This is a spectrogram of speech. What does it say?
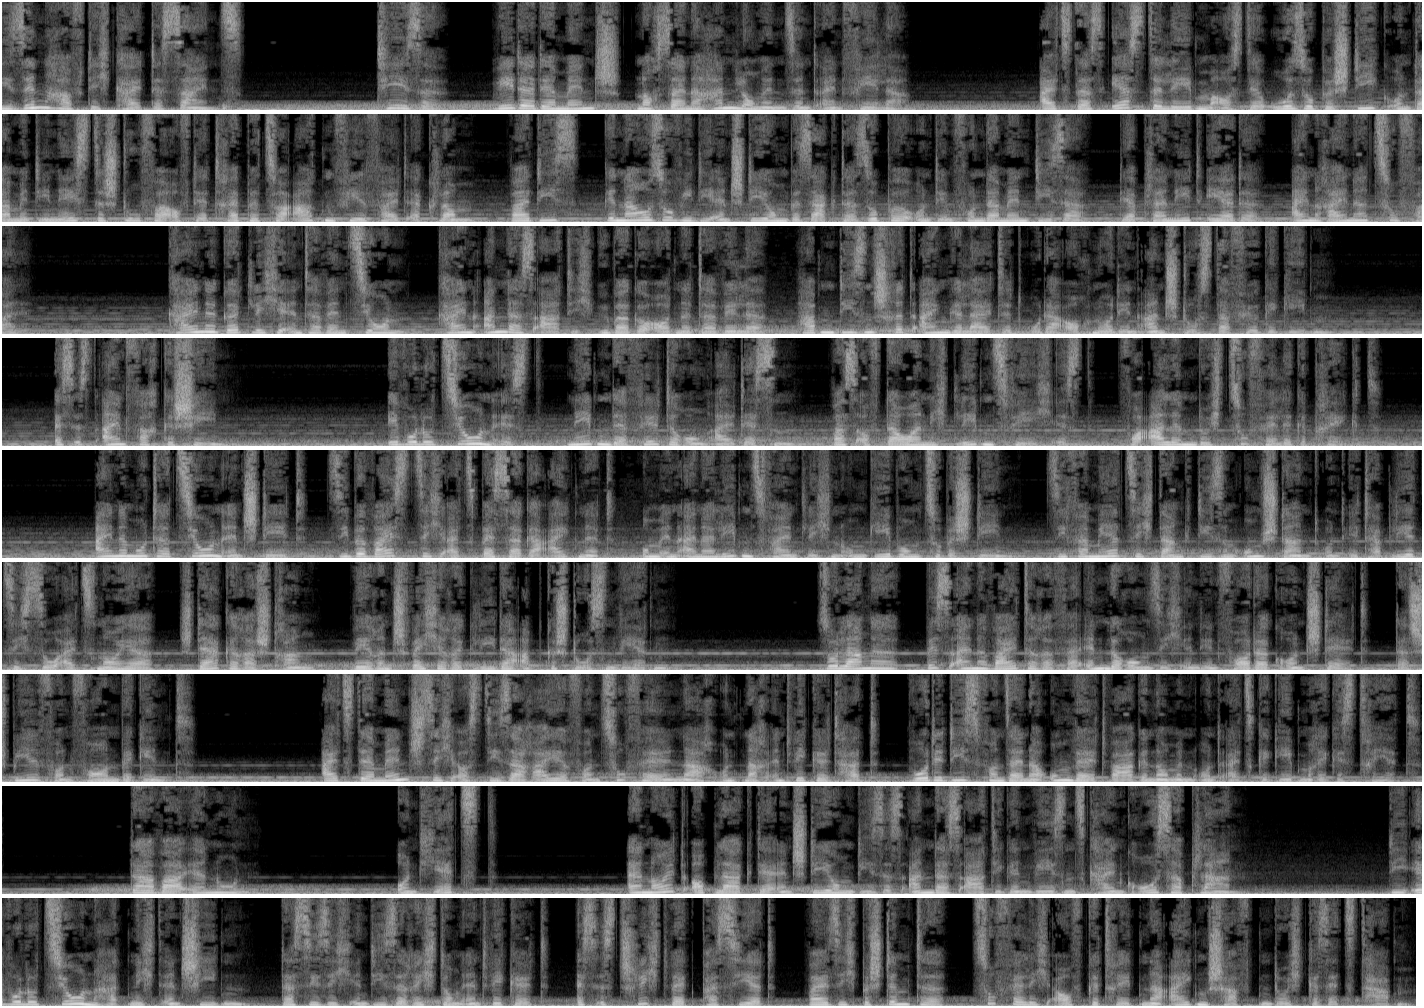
Die Sinnhaftigkeit des Seins. These. Weder der Mensch noch seine Handlungen sind ein Fehler. Als das erste Leben aus der Ursuppe stieg und damit die nächste Stufe auf der Treppe zur Artenvielfalt erklomm, war dies, genauso wie die Entstehung besagter Suppe und dem Fundament dieser, der Planet Erde, ein reiner Zufall. Keine göttliche Intervention, kein andersartig übergeordneter Wille, haben diesen Schritt eingeleitet oder auch nur den Anstoß dafür gegeben. Es ist einfach geschehen. Evolution ist, neben der Filterung all dessen, was auf Dauer nicht lebensfähig ist, vor allem durch Zufälle geprägt. Eine Mutation entsteht, sie beweist sich als besser geeignet, um in einer lebensfeindlichen Umgebung zu bestehen, sie vermehrt sich dank diesem Umstand und etabliert sich so als neuer, stärkerer Strang, während schwächere Glieder abgestoßen werden. Solange, bis eine weitere Veränderung sich in den Vordergrund stellt, das Spiel von vorn beginnt. Als der Mensch sich aus dieser Reihe von Zufällen nach und nach entwickelt hat, wurde dies von seiner Umwelt wahrgenommen und als gegeben registriert. Da war er nun. Und jetzt? Erneut oblag der Entstehung dieses andersartigen Wesens kein großer Plan. Die Evolution hat nicht entschieden, dass sie sich in diese Richtung entwickelt, es ist schlichtweg passiert, weil sich bestimmte, zufällig aufgetretene Eigenschaften durchgesetzt haben.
